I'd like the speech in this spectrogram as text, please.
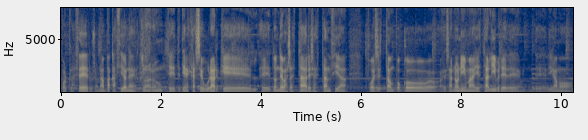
por placer, o sea, unas vacaciones. Claro. Te, tienes que asegurar que eh, dónde vas a estar, esa estancia, pues está un poco, es anónima y está libre de, digamos,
